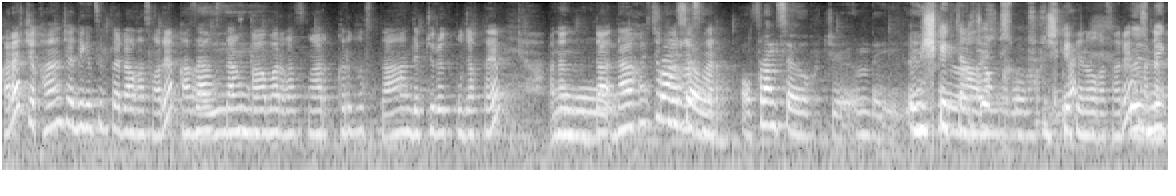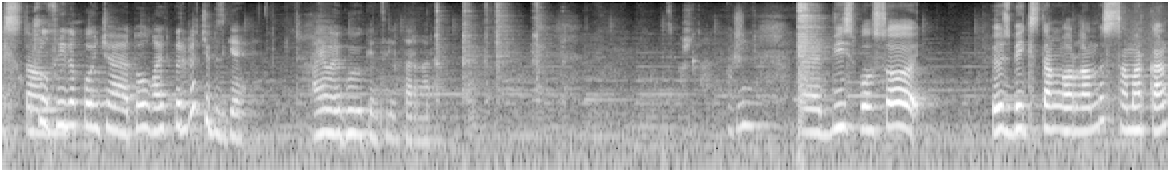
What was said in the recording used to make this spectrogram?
карачы канча деген сыйлыктарды алгансыңар э? Казакстанга баргансыңар кыргызстан деп жүрөт бул жакта э анан да- дагы кайсы жака баргансыңар? франция же мындай Бишкектен окшош, бишкектен алгансыңар э? Өзбекстан. ушул сыйлык боюнча толук айтып бергилечи бизге. Аябай көп экен сыйлыктарыңар Э, биз болсо өзбекстанга барганбыз самарканд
